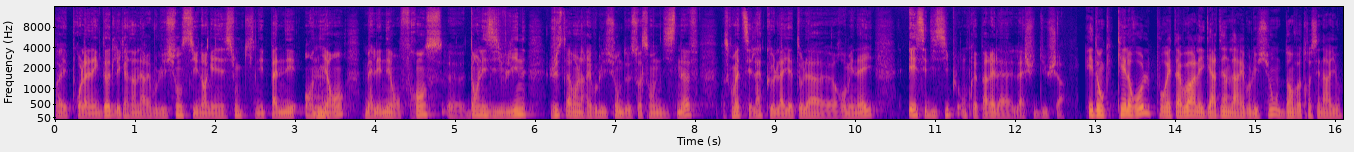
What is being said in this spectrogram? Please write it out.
Ouais, pour l'anecdote, les Gardiens de la Révolution, c'est une organisation qui n'est pas née en mmh. Iran, mais elle est née en France, dans les Yvelines, juste avant la Révolution de 79, parce qu'en fait, c'est là que l'ayatollah Khomeini et ses disciples ont préparé la, chute du chat. Et donc, quel rôle pourraient avoir les gardiens de la Révolution dans votre scénario?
